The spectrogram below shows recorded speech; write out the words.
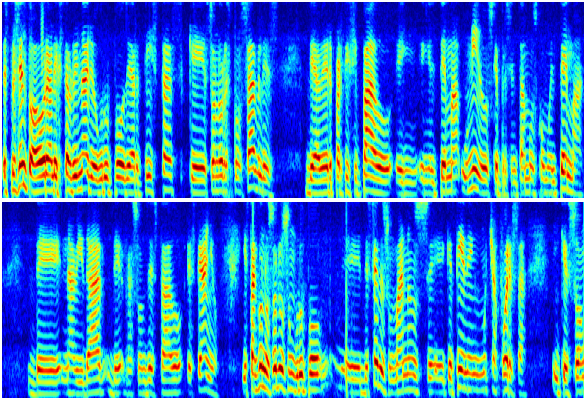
Les presento ahora al extraordinario grupo de artistas que son los responsables de haber participado en, en el tema Unidos que presentamos como el tema de Navidad de Razón de Estado este año. Y están con nosotros un grupo eh, de seres humanos eh, que tienen mucha fuerza y que son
